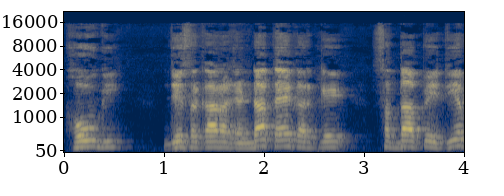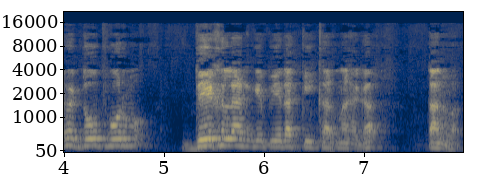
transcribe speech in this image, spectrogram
ਹੋਊਗੀ? ਜੇ ਸਰਕਾਰ ਏਜੰਡਾ ਤੈਅ ਕਰਕੇ ਸੱਦਾ ਭੇਜਦੀ ਆ, ਫਿਰ ਦੋ ਫੋਰਮ ਦੇਖ ਲੈਣਗੇ ਵੀ ਇਹਦਾ ਕੀ ਕਰਨਾ ਹੈਗਾ। ਧੰਨਵਾਦ।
